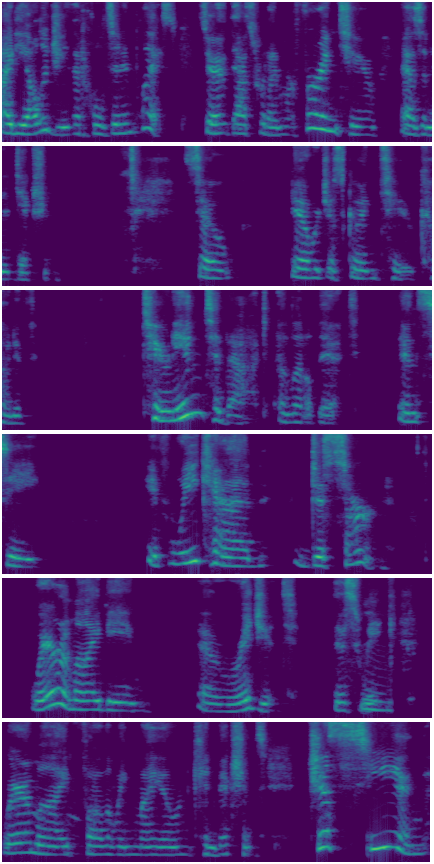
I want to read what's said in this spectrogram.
ideology that holds it in place. So that's what I'm referring to as an addiction. So now we're just going to kind of tune into that a little bit and see if we can discern where am I being uh, rigid this hmm. week? Mm. Where am I following my own convictions? Just seeing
